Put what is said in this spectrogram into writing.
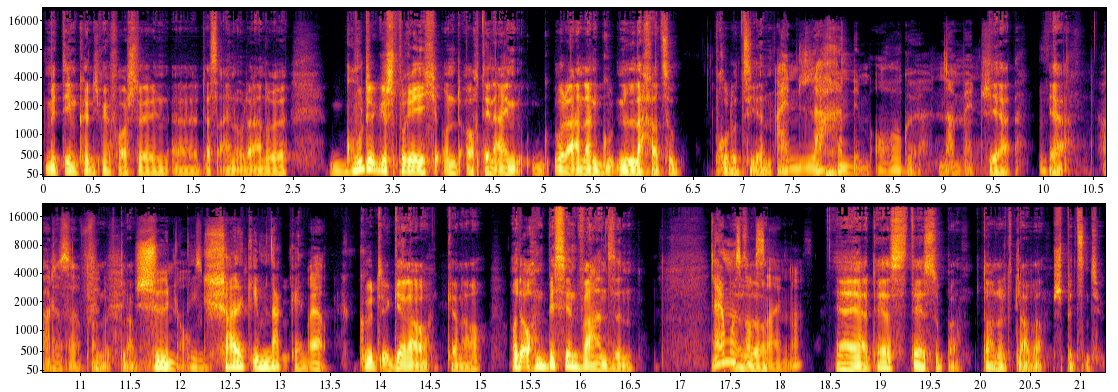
mit dem könnte ich mir vorstellen, äh, das ein oder andere gute Gespräch und auch den einen oder anderen guten Lacher zu produzieren. Ein Lachen im Auge. Na Mensch. Ja, ja, Ah, das ist ja schön aus. Den Schalk im Nacken. Ja. Gut, genau, genau. Und auch ein bisschen Wahnsinn. ja, muss Also- auch sein, ne? Ja, ja, der ist, der ist super. Donald Glover, Spitzentyp.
